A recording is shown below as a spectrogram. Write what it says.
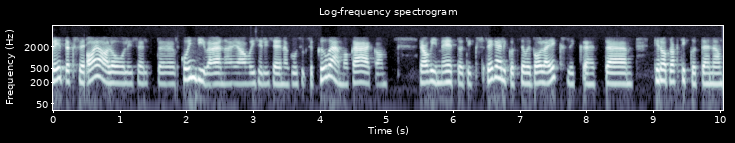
peetakse ajalooliselt äh, kondiväänaja või sellise nagu niisuguse kõvema käega ravimeetodiks. tegelikult see võib olla ekslik, et äh, kiropraktikutena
